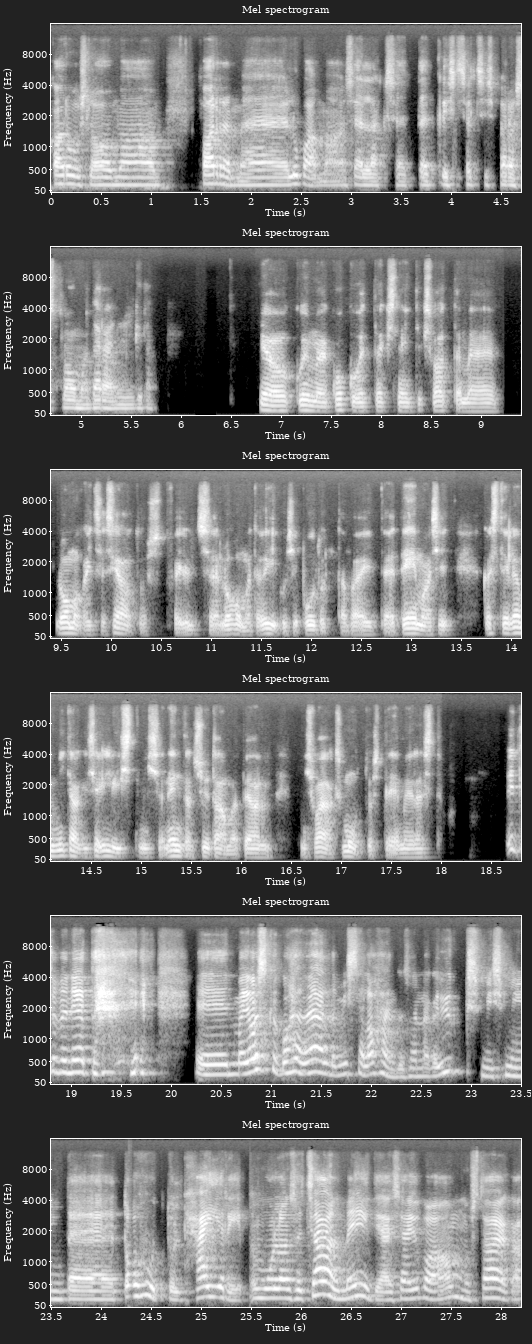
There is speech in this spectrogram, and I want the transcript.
karusloomafarme lubama selleks, et, et lihtsalt siis pärast loomad ära nülgida. ja kui me kokkuvõtteks näiteks vaatame loomakaitseseadust või üldse loomade õigusi puudutavaid teemasid. kas teil on midagi sellist, mis on endal südame peal, mis vajaks muutust teie meelest? Ütleme nii, et ma ei oska kohe öelda, mis see lahendus on, aga üks, mis mind eh, tohutult häirib, mul on sotsiaalmeedias ja juba ammust aega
